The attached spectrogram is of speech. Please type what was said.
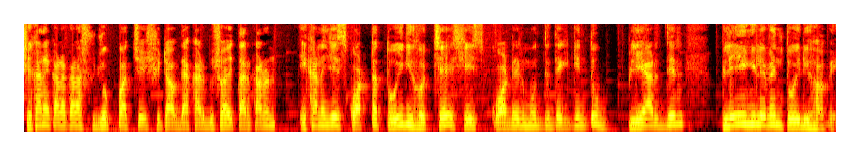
সেখানে কারা কারা সুযোগ পাচ্ছে সেটাও দেখার বিষয়। তার কারণ এখানে যে স্কোয়াডটা তৈরি হচ্ছে, সেই স্কোয়াডের মধ্যে থেকে কিন্তু প্লেয়ারদের প্লেয়িং ইলেভেন তৈরি হবে।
